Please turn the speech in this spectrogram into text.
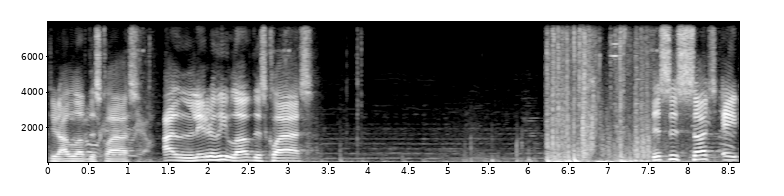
Dude, I love this class. I literally love this class. This is such a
